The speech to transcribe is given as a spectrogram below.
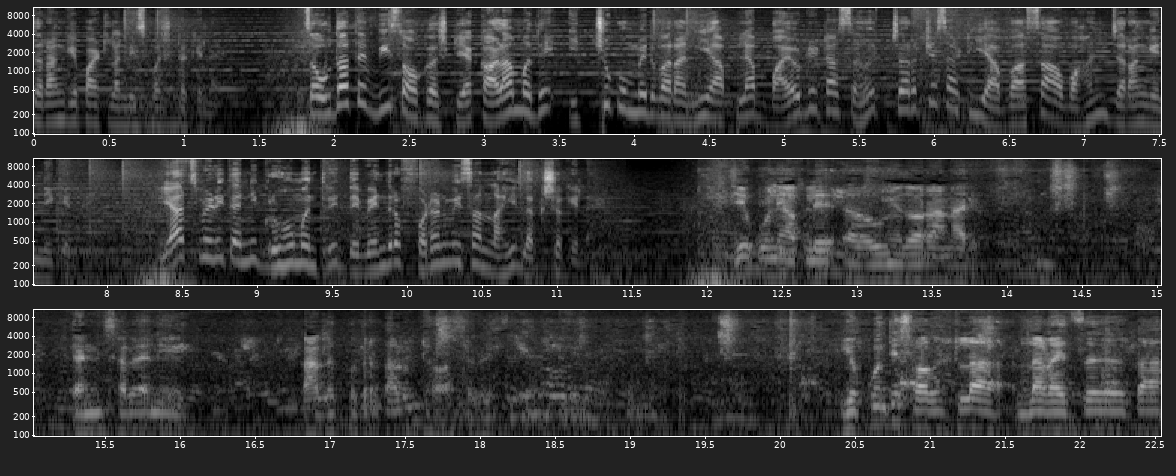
जरांगे पाटलांनी स्पष्ट केलंय. चौदा ते वीस ऑगस्ट या काळामध्ये इच्छुक उमेदवारांनी आपल्या बायोडेटासह चर्चेसाठी यावं असं आवाहन जरांगेंनी केलं याच वेळी त्यांनी गृहमंत्री देवेंद्र फडणवीसांनाही लक्ष केलंय. जे कोणी आपले उमेदवार राहणार त्यांनी सगळ्यांनी कागदपत्र काढून ठेवा सगळे. एकोणतीस ऑगस्टला लढायचं का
